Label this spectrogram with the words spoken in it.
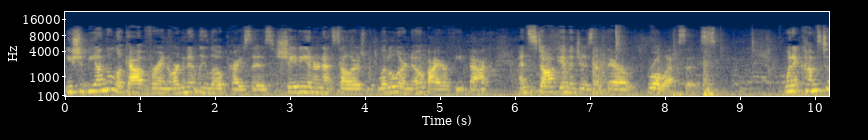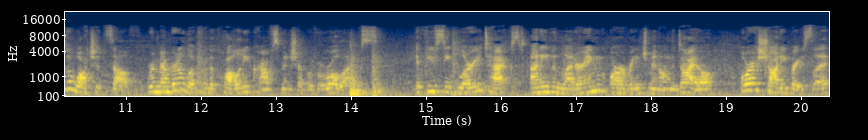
You should be on the lookout for inordinately low prices, shady internet sellers with little or no buyer feedback, and stock images of their Rolexes. When it comes to the watch itself, remember to look for the quality craftsmanship of a Rolex. If you see blurry text, uneven lettering or arrangement on the dial, or a shoddy bracelet,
